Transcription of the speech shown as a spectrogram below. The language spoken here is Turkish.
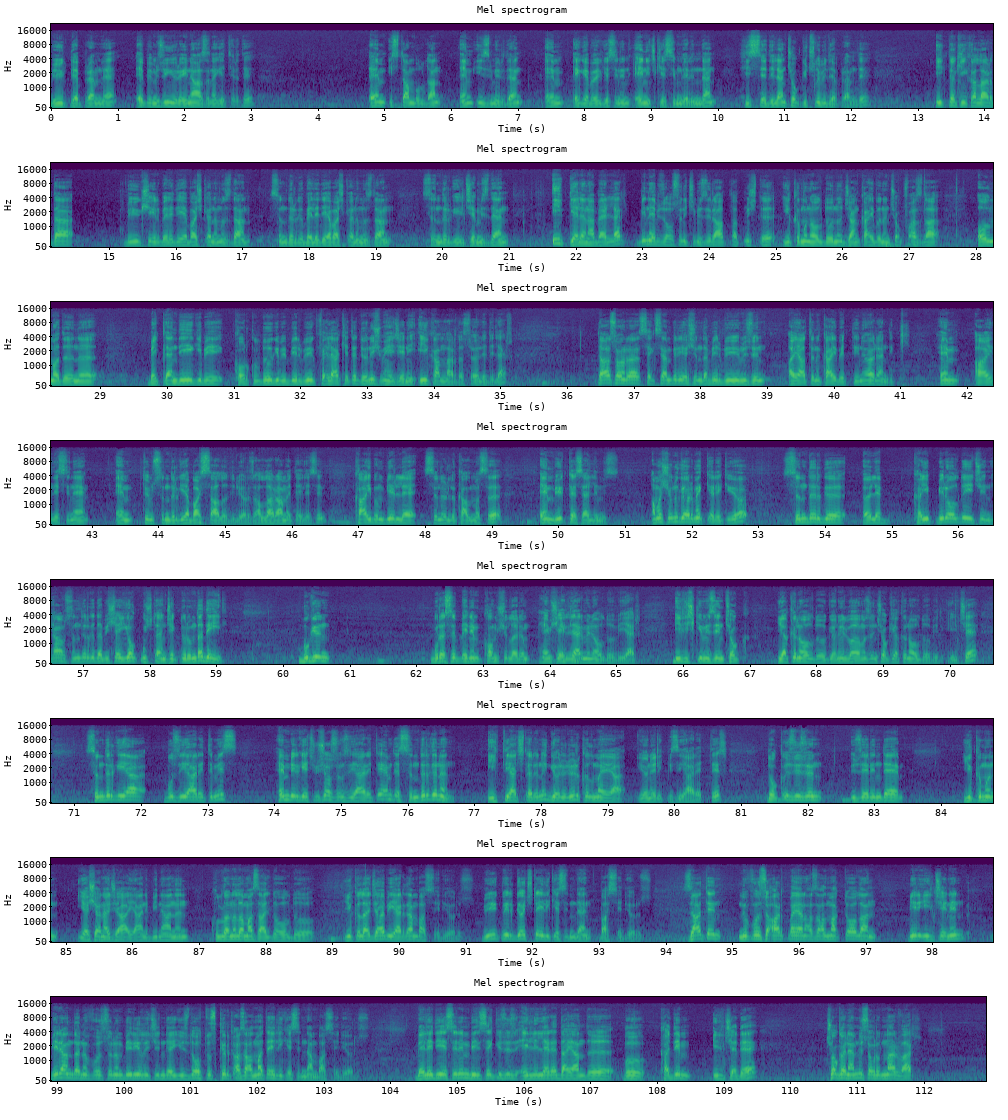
büyük depremle hepimizin yüreğini ağzına getirdi. Hem İstanbul'dan hem İzmir'den hem Ege bölgesinin en iç kesimlerinden hissedilen çok güçlü bir depremdi. İlk dakikalarda Büyükşehir Belediye Başkanımızdan, Sındırgı Belediye Başkanımızdan, Sındırgı ilçemizden ilk gelen haberler bir nebze olsun içimizi rahatlatmıştı. Yıkımın olduğunu, can kaybının çok fazla olmadığını, beklendiği gibi, korkulduğu gibi bir büyük felakete dönüşmeyeceğini ilk anlarda söylediler. Daha sonra 81 yaşında bir büyüğümüzün hayatını kaybettiğini öğrendik. Hem ailesine hem tüm Sındırgı'ya başsağlığı diliyoruz. Allah rahmet eylesin. Kaybın birle sınırlı kalması en büyük tesellimiz. Ama şunu görmek gerekiyor. Sındırgı öyle kayıp bir olduğu için ya Sındırgı'da bir şey yokmuş denecek durumda değil. Bugün burası benim komşularım, hemşehrilerimin olduğu bir yer. İlişkimizin çok yakın olduğu, gönül bağımızın çok yakın olduğu bir ilçe. Sındırgı'ya bu ziyaretimiz hem bir geçmiş olsun ziyareti hem de Sındırgı'nın ihtiyaçlarını görünür kılmaya yönelik bir ziyarettir. 900'ün üzerinde yıkımın yaşanacağı yani binanın kullanılamaz halde olduğu, yıkılacağı bir yerden bahsediyoruz. Büyük bir göç tehlikesinden bahsediyoruz. Zaten nüfusu artmayan, azalmakta olan bir ilçenin bir anda nüfusunun bir yıl içinde yüzde 30-40 azalma tehlikesinden bahsediyoruz. Belediyesinin 1850'lere dayandığı bu kadim ilçede çok önemli sorunlar var.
